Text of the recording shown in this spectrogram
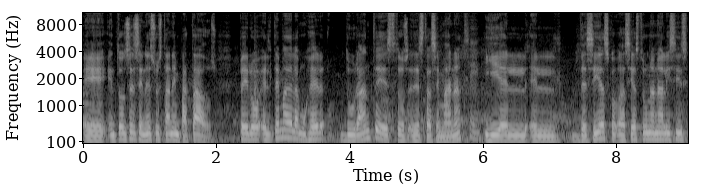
eh, entonces en eso están empatados pero el tema de la mujer durante estos, esta semana y el, decías, hacías tú un análisis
